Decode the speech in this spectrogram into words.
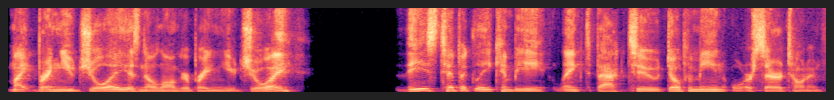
might bring you joy is no longer bringing you joy. These typically can be linked back to dopamine or serotonin.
